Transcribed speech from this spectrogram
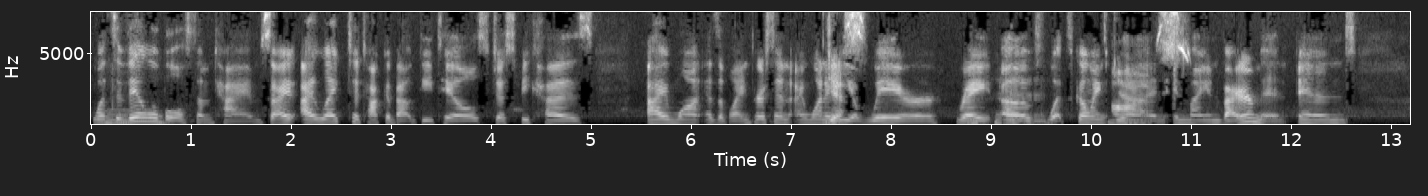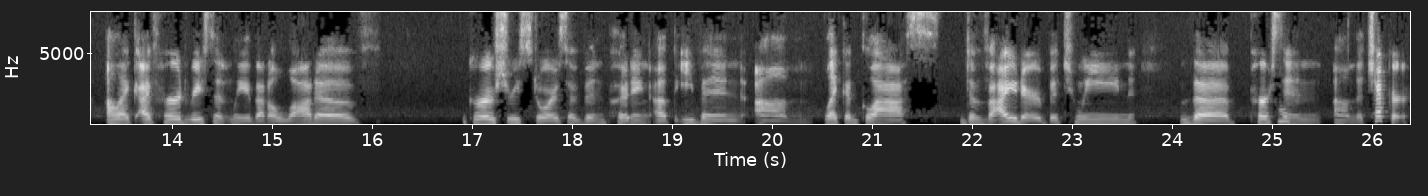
what's mm. available sometimes. So I, I like to talk about details just because I want, as a blind person, I want to yes. be aware, right, mm-hmm. of what's going on yes. in my environment. And uh, like I've heard recently that a lot of grocery stores have been putting up even um, like a glass divider between the person, oh. um, the checker,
